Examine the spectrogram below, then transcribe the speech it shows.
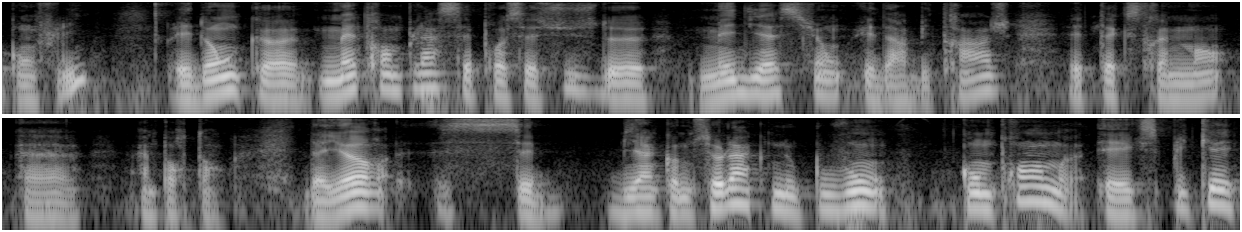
conflit. Et donc, euh, mettre en place ces processus de médiation et d'arbitrage est extrêmement euh, important. D'ailleurs, c'est bien comme cela que nous pouvons comprendre et expliquer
